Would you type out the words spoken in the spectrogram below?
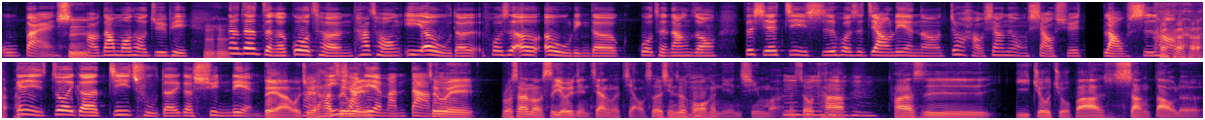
五百，是好到 MotoGP。那在整个过程，他从一二五的或是二二五零的过程当中，这些技师或是教练呢，就好像那种小学老师哈，给你做一个基础的一个训练。对啊，我觉得他影响力也蛮大的。这位。罗萨诺是有一点这样的角色，而且这红红很年轻嘛，嗯、那时候他、他是一九九八上到了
